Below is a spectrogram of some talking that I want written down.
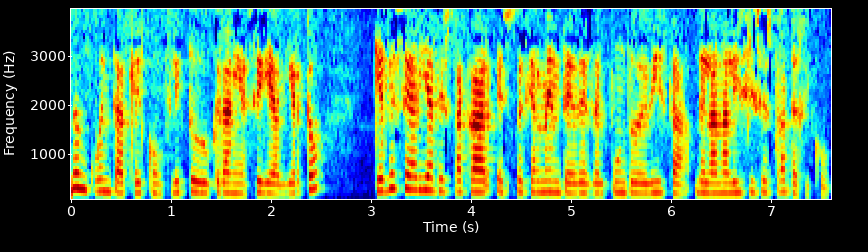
Teniendo en cuenta que el conflicto de Ucrania sigue abierto, ¿qué desearía destacar especialmente desde el punto de vista del análisis estratégico?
